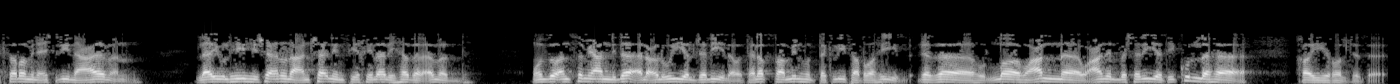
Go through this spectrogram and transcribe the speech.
أكثر من عشرين عاما. لا يلهيه شأن عن شأن في خلال هذا الأمد. منذ أن سمع النداء العلوي الجليل وتلقى منه التكليف الرهيب جزاه الله عنا وعن البشرية كلها. خير الجزاء.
